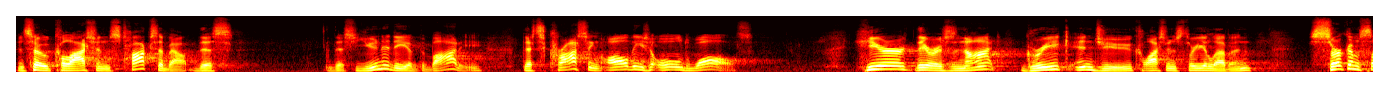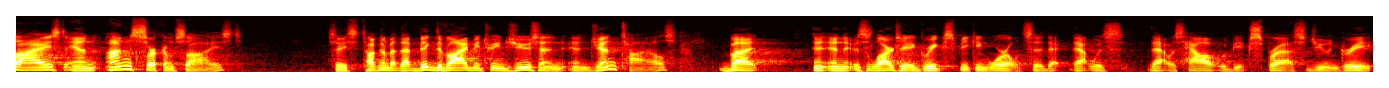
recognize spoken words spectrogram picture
And so Colossians talks about this, this unity of the body that's crossing all these old walls. Here there is not Greek and Jew, Colossians 3:11, circumcised and uncircumcised so he's talking about that big divide between Jews and, and Gentiles, but, and, and it was largely a Greek speaking world, so that, that, was, that was how it would be expressed, Jew and Greek.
